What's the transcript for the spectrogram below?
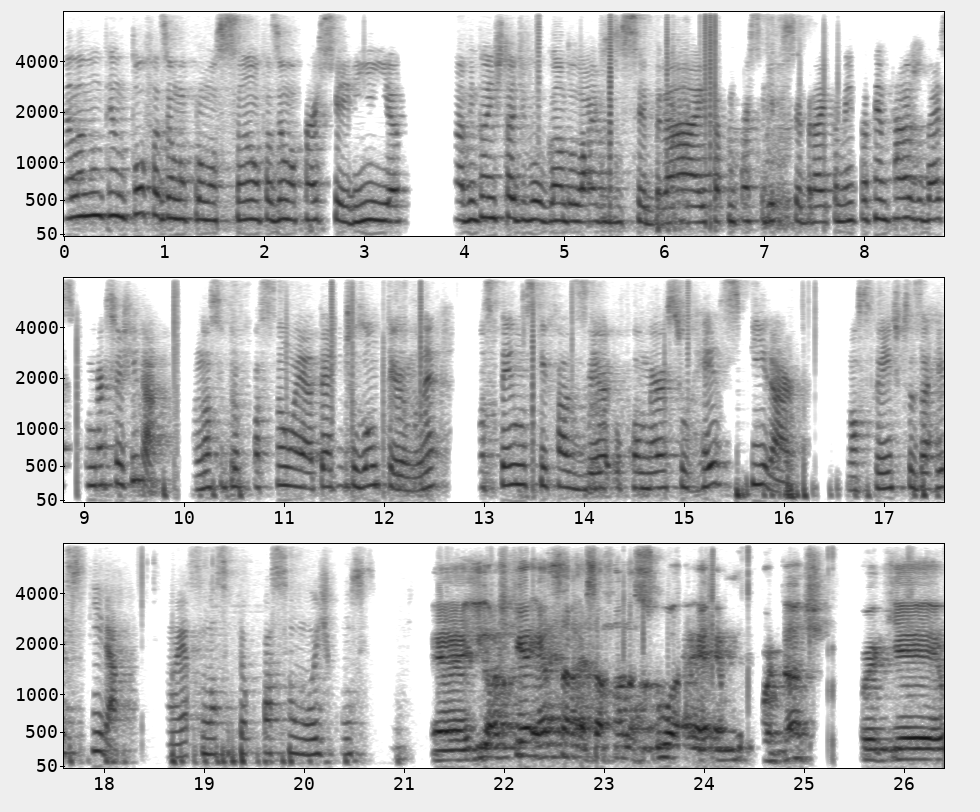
Ela não tentou fazer uma promoção, fazer uma parceria? Então, a gente está divulgando lives do Sebrae, está com parceria com o Sebrae também para tentar ajudar esse comércio a girar. A nossa preocupação é, até a gente usou um termo, né? Nós temos que fazer o comércio respirar. Nosso cliente precisa respirar. Então, essa é a nossa preocupação hoje com o sistema. É, e eu acho que essa, essa fala sua é, é muito importante, porque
